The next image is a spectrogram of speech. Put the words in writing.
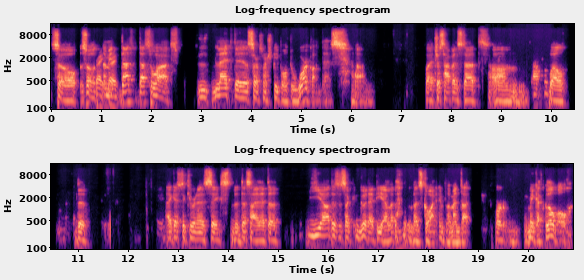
So, so Right, I mean, right. that's that's what led the service mesh people to work on this. Um, but it just happens that, um, well, the I guess the Kubernetes SIGs decided that yeah, this is a good idea. Let, let's go and implement that or make it global.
